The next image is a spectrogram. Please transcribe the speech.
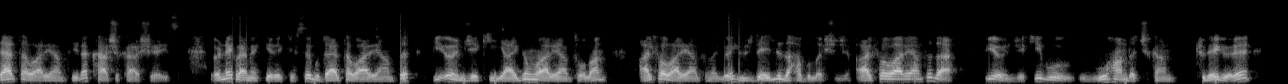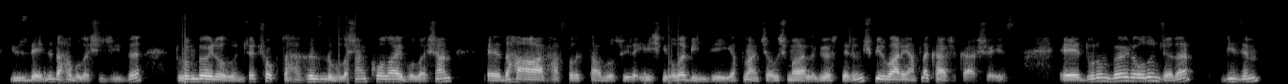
delta varyantıyla karşı karşıyayız. Örnek vermek gerekirse bu delta varyantı bir önceki yaygın varyantı olan alfa varyantına göre %50 daha bulaşıcı. Alfa varyantı da bir önceki bu Wuhan'da çıkan türe göre %50 daha bulaşıcıydı. Durum böyle olunca çok daha hızlı bulaşan, kolay bulaşan, e, daha ağır hastalık tablosuyla ilişkili olabildiği yapılan çalışmalarla gösterilmiş bir varyantla karşı karşıyayız. E, durum böyle olunca da bizim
